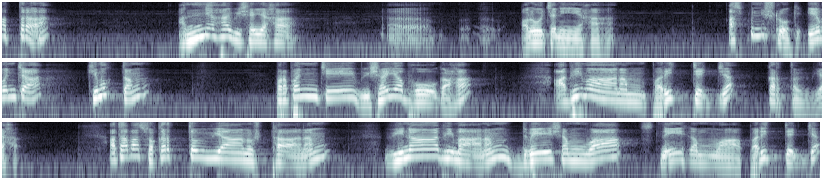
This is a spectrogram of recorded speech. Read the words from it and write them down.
अत्र अन्यः विषयः आलोचनीयः। अस्मिन् श्लोके, एवञ्च किमुक्तं प्रपञ्चे विषयभोगः अभिमानं परित्यज्य कर्तव्यः। अथवा स्वकर्तव्यानुष्ठानं विनाभिमानं द्वेषं वा, स्नेहं वा परित्यज्य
